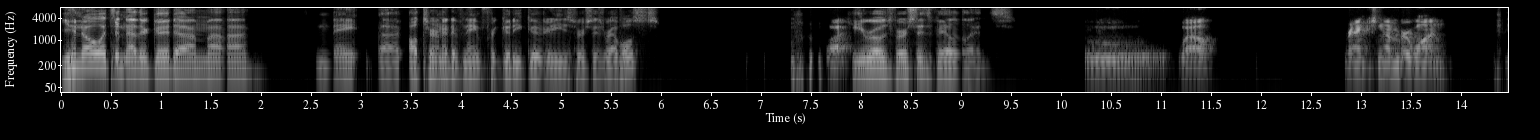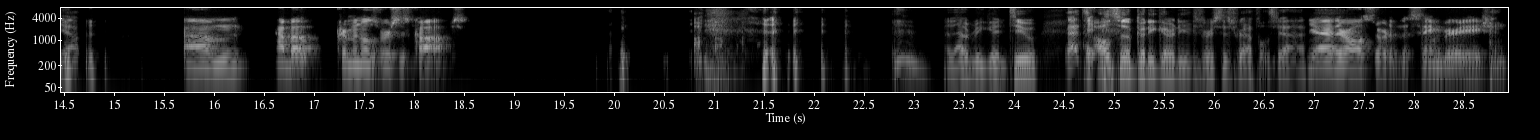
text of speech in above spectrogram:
You know what's another good um uh name uh alternative name for goody goodies versus rebels? What? Heroes versus villains. Ooh, well, ranked number one. Yeah. Um, how about criminals versus cops? that would be good too. That's I- also goody goodies versus rebels, yeah. Yeah, they're all sort of the same variation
